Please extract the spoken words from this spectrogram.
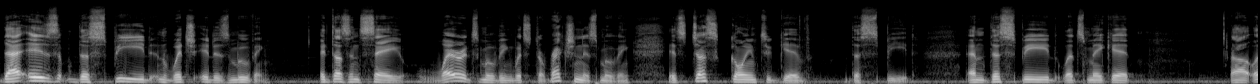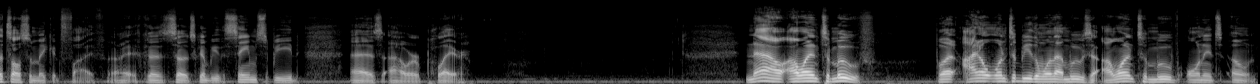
That is the speed in which it is moving. It doesn't say where it's moving, which direction it's moving. It's just going to give the speed. And this speed, let's make it, uh, let's also make it 5. All right, so it's going to be the same speed as our player. Now I want it to move but I don't want to be the one that moves it. I want it to move on its own.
